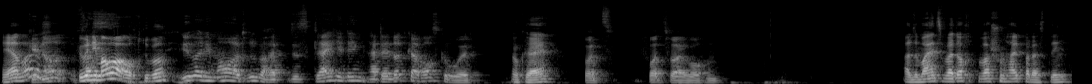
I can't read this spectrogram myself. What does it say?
Ja, war Genau? Über die Mauer auch drüber? Über die Mauer drüber hat das gleiche Ding, hat der Lotka rausgeholt. Okay. Vor, vor zwei Wochen. Also meins war doch, war schon haltbar das Ding.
